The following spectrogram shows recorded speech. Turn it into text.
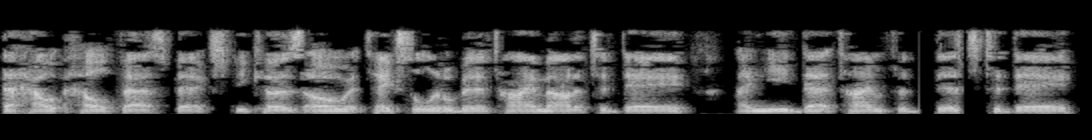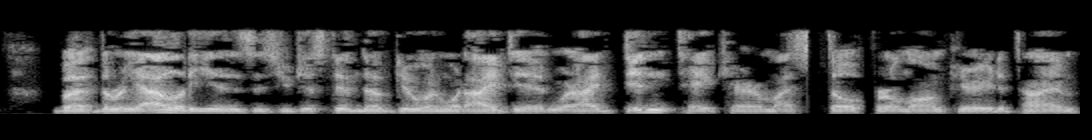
the health health aspects because, oh, it takes a little bit of time out of today. I need that time for this today. But the reality is, is you just end up doing what I did where I didn't take care of myself for a long period of time.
